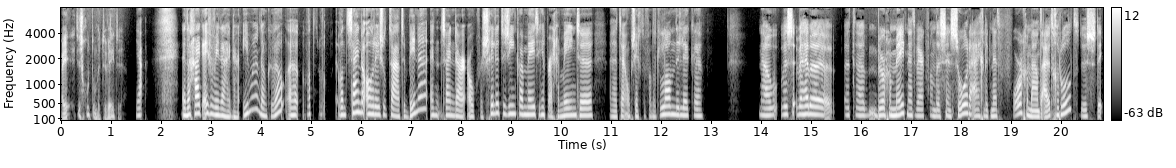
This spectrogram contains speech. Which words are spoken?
Maar je- het is goed om het te weten. Ja. En dan ga ik even weer naar, naar Ime, dank u wel. Eh, wat, want zijn er al resultaten binnen? En zijn daar ook verschillen te zien qua metingen per gemeente eh, ten opzichte van het landelijke? Nou, we, we hebben het eh burgermeetnetwerk van de sensoren eigenlijk net vorige maand uitgerold. Dus de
